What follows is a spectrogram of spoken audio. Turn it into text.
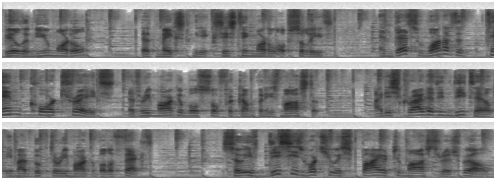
build a new model that makes the existing model obsolete. And that's one of the 10 core traits that remarkable software companies master. I describe that in detail in my book The Remarkable Effect. So if this is what you aspire to master as well,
